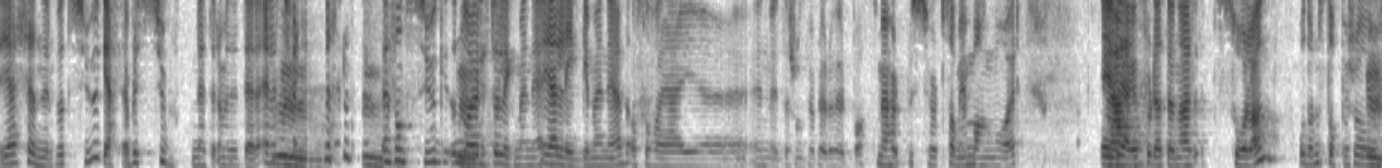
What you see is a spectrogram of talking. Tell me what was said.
jeg kjenner på et sug. Jeg, jeg blir sulten etter å meditere. Eller trøtt, Mm. nesten. Mm. En sånn sug. Nå har jeg lyst til å legge meg ned. Jeg legger meg ned, og så har jeg eh, en meditasjon som jeg pleier å høre på. Som jeg har hørt, hørt samme i mange år. Og det er jo fordi at den er så lang, og når den stopper, så, Mm.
